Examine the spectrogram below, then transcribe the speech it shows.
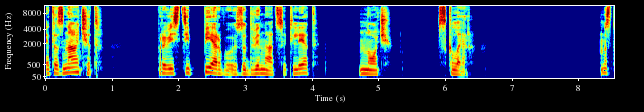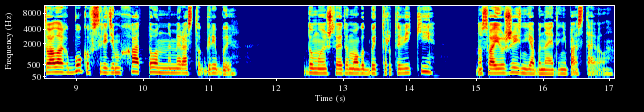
это значит провести первую за 12 лет ночь с Клэр. На стволах буков среди мха тоннами растут грибы. Думаю, что это могут быть трутовики, но свою жизнь я бы на это не поставила.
